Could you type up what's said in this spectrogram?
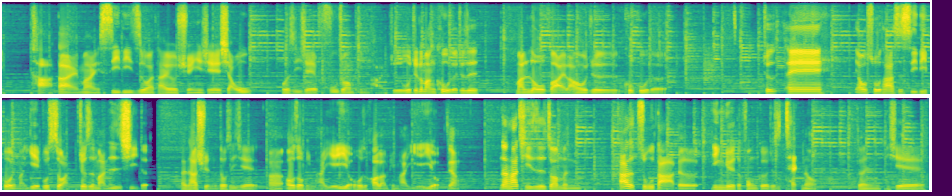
卡带卖 CD 之外，它还有选一些小物或者是一些服装品牌，就是我觉得蛮酷的，就是蛮 low-fi，然后就是酷酷的，就是诶、要说他是 CD boy 嘛，也不算，就是蛮日系的，但是他选的都是一些呃欧洲品牌也有，或者滑板品牌也有这样。那他其实是专门他的主打的音乐的风格就是 techno 跟一些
